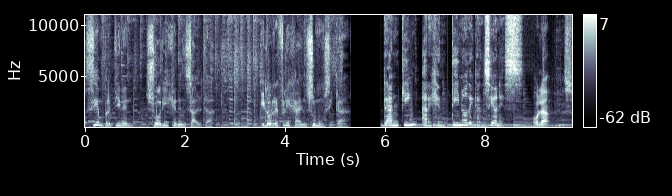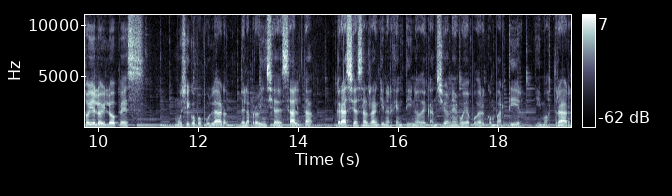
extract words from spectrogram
siempre tienen su origen en Salta y lo refleja en su música. Ranking argentino de canciones. Hola, soy Eloy López, músico popular de la provincia de Salta. Gracias al ranking argentino de canciones voy a poder compartir y mostrar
